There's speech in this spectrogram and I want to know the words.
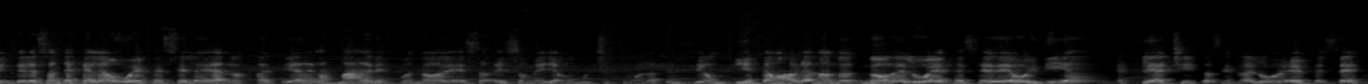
interesante es que la UFC le ganó al Día de las Madres, pues no, eso, eso me llamó muchísimo la atención. Y estamos hablando no, del UFC de hoy día, pelea chito, sino del UFC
